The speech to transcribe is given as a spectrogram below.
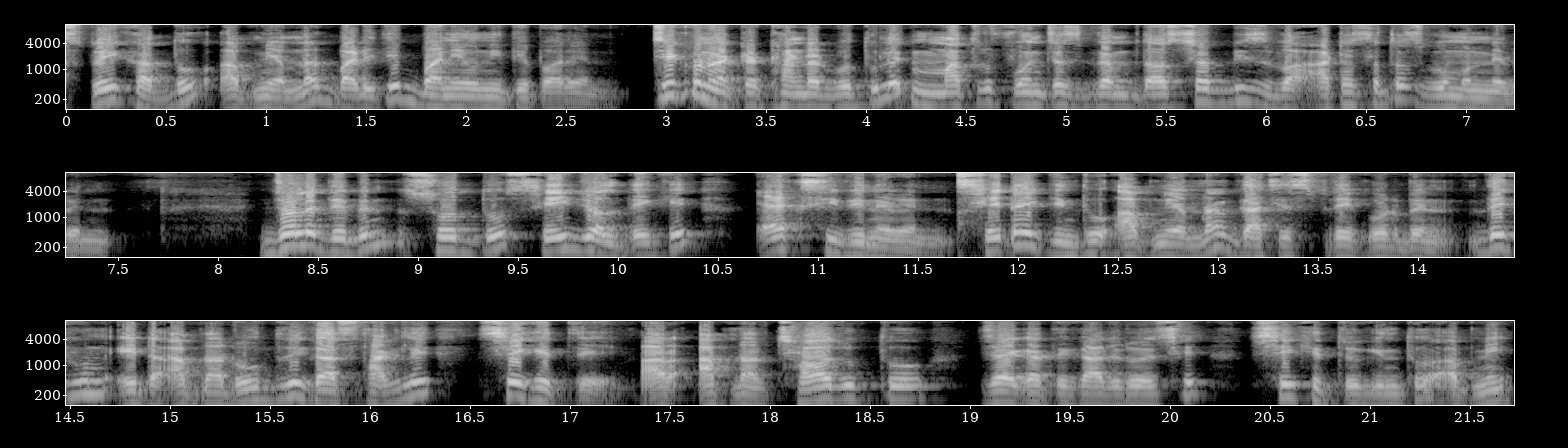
স্প্রে খাদ্য আপনি আপনার বাড়িতে বানিয়েও নিতে পারেন। যে কোনো একটা ঠান্ডার বোতলে মাত্র পঞ্চাশ গ্রাম দশ ছাব্বিশ বা আঠাশ আঠাশ গোমন নেবেন। জলে দেবেন সদ্য সেই জল থেকে এক সিপি নেবেন। সেটাই কিন্তু আপনি আপনার গাছে স্প্রে করবেন। দেখুন, এটা আপনার রৌদ্রে গাছ থাকলে সেক্ষেত্রে। আর আপনার ছাওয়াযুক্ত জায়গাতে গাছ রয়েছে, সেক্ষেত্রেও কিন্তু আপনি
